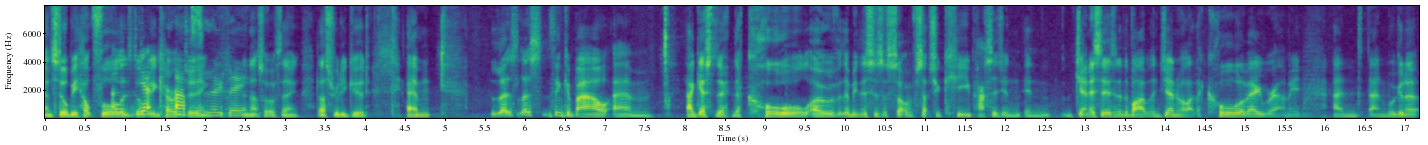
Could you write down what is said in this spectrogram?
and still be helpful and, And- still be encouraging absolutely. and that sort of thing. That's really good. Um, let's let's think about. Um, I guess the, the call over. I mean, this is a sort of such a key passage in, in Genesis and in the Bible in general, like the call of Abraham, He- and and we're going to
